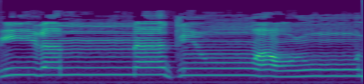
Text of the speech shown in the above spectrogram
فِي جَنَّاتٍ وَعُيُونٍ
